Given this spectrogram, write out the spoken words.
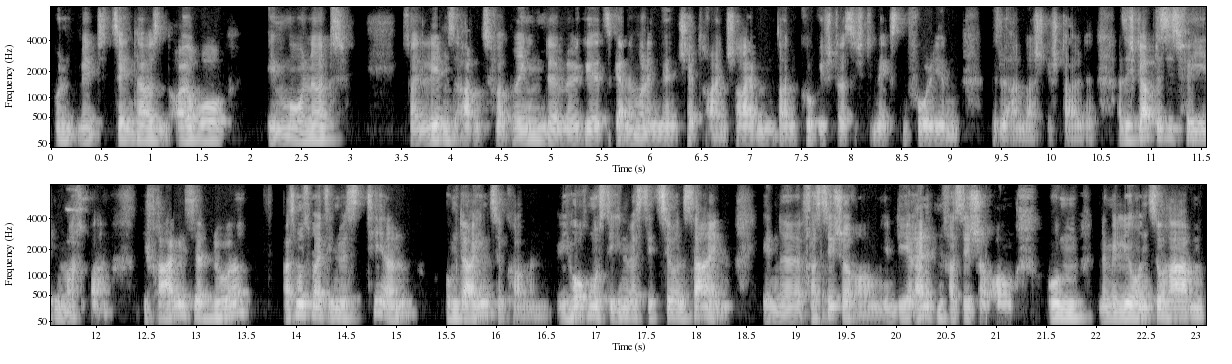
und mit 10.000 Euro im Monat seinen Lebensabend zu verbringen, der möge jetzt gerne mal in den Chat reinschreiben. Dann gucke ich, dass ich die nächsten Folien ein bisschen anders gestalte. Also ich glaube, das ist für jeden machbar. Die Frage ist ja nur, was muss man jetzt investieren, um dahin zu kommen? Wie hoch muss die Investition sein in eine Versicherung, in die Rentenversicherung, um eine Million zu haben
